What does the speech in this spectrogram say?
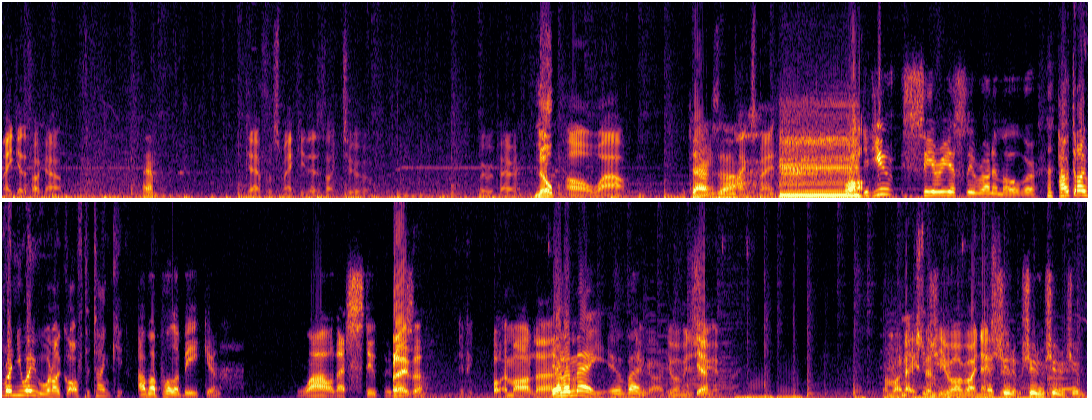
Mate, get the fuck out. I Um. Careful, Smecky. There's like two of them. We're repairing. Nope. Oh wow. Thanks, uh. Thanks, mate. What? Did you seriously run him over? How did I run you over when I got off the tank? I'm gonna pull a beacon. Wow, that's stupid. Over. If you got him, I'll. Uh, You have a mate, you have vanguard. Do you want me to Yeah. shoot him? I'm right next to him. You are right Yeah, next to shoot him. him, shoot him, shoot him, shoot him.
